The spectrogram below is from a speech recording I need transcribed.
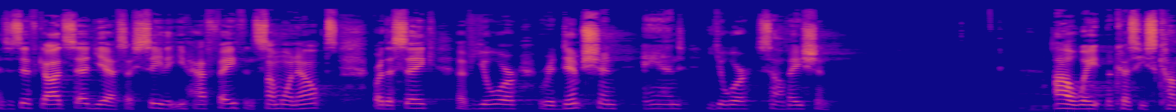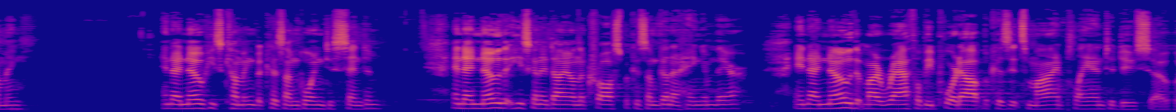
It's as if God said, Yes, I see that you have faith in someone else for the sake of your redemption and your salvation. I'll wait because he's coming. And I know he's coming because I'm going to send him. And I know that he's going to die on the cross because I'm going to hang him there. And I know that my wrath will be poured out because it's my plan to do so.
